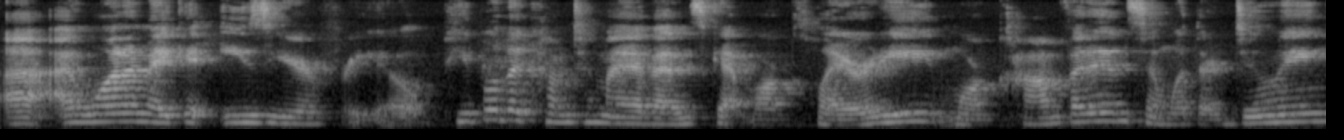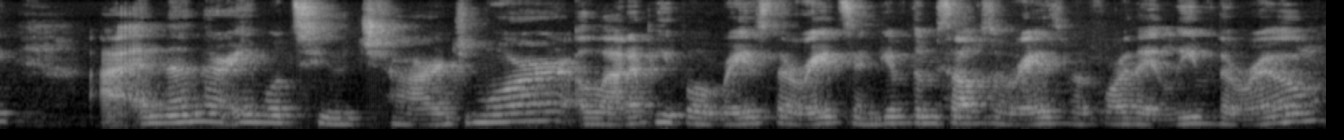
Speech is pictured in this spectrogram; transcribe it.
uh, I want to make it easier for you. People that come to my events get more clarity, more confidence in what they're doing, uh, and then they're able to charge more. A lot of people raise their rates and give themselves a raise before they leave the room.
